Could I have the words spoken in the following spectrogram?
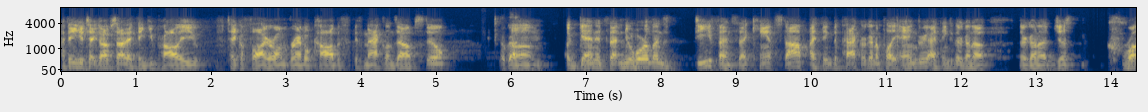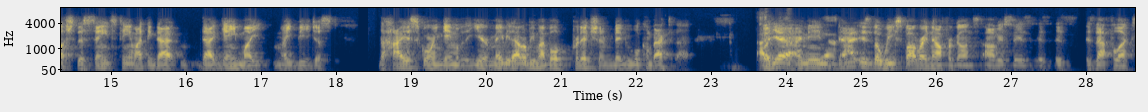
I think you take upside. I think you probably take a flyer on Randall Cobb if, if Maclin's out still. Okay. Um, again, it's that New Orleans defense that can't stop. I think the Pack are going to play angry. I think they're going to they're going to just crush the Saints team. I think that that game might might be just the highest scoring game of the year. Maybe that'll be my bold prediction. Maybe we'll come back to that. But yeah, I mean yeah. that is the weak spot right now for Guns. Obviously, is is is, is that flex?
